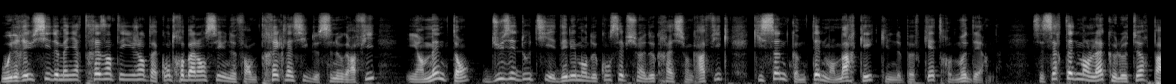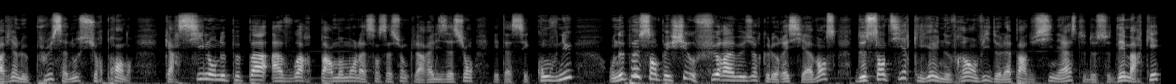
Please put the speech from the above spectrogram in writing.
où il réussit de manière très intelligente à contrebalancer une forme très classique de scénographie et en même temps d'user d'outils et d'éléments de conception et de création graphique qui sonnent comme tellement marqués qu'ils ne peuvent qu'être modernes. C'est certainement là que l'auteur parvient le plus à nous surprendre, car si l'on ne peut pas avoir par moment la sensation que la réalisation est assez convenue, on ne peut s'empêcher au fur et à mesure que le récit avance de sentir qu'il y a une vraie envie de la part du cinéaste de se démarquer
